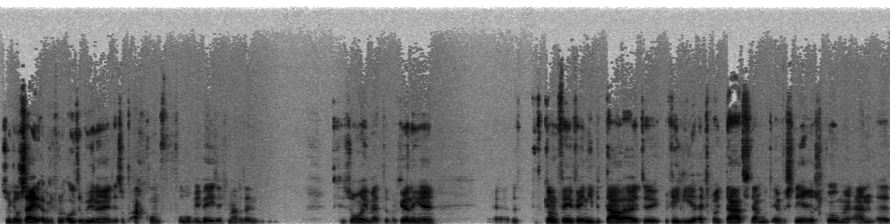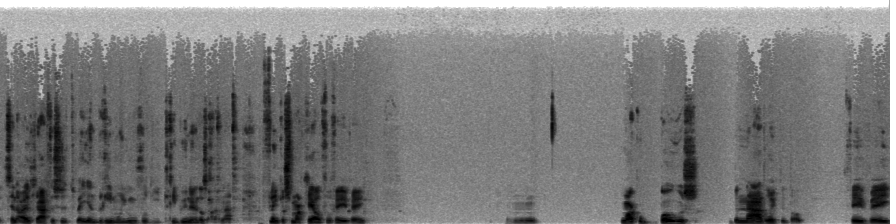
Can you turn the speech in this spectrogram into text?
Zoals ik al zei, de upgrade van de O-tribune is op de achtergrond volop mee bezig. Maar er zijn gezooi met de vergunningen. Eh, dat, kan VV niet betalen uit de reguliere exploitatie. Daar moeten investeerders komen. En uh, het zijn uitgaven tussen de 2 en 3 miljoen voor die tribune. Dat is een flinke smak geld voor VV. Mm. Marco Bogus benadrukte dat VV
